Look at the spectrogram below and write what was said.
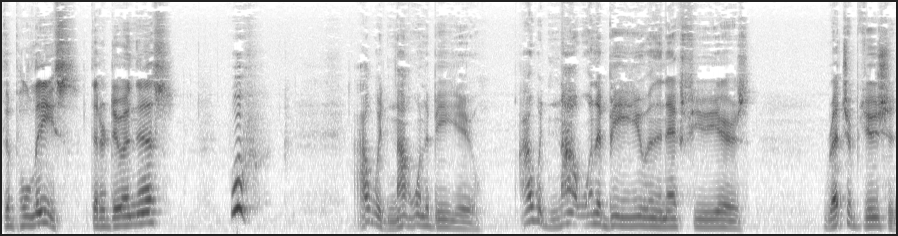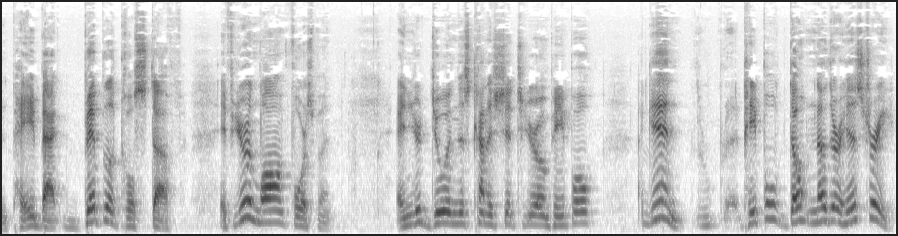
The police that are doing this, whew, I would not want to be you. I would not want to be you in the next few years. Retribution, payback, biblical stuff. If you're in law enforcement and you're doing this kind of shit to your own people, again, people don't know their history.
